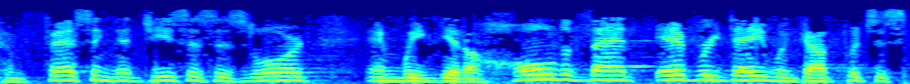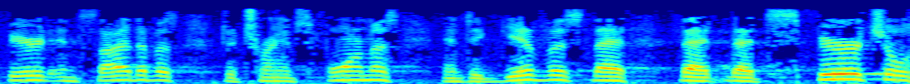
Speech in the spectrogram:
confessing that Jesus is Lord, and we get a hold of that every day when God puts His Spirit inside of us to transform us and to give us that, that, that spiritual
